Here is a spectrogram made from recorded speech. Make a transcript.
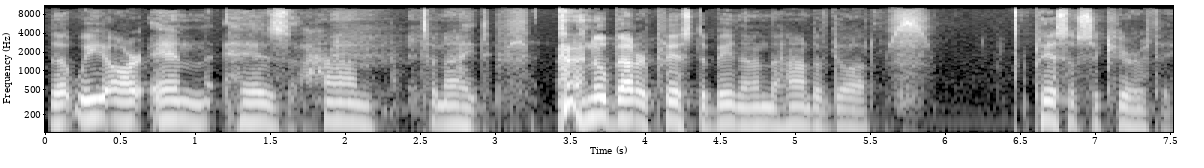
that we are in His hand tonight. no better place to be than in the hand of God place of security.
